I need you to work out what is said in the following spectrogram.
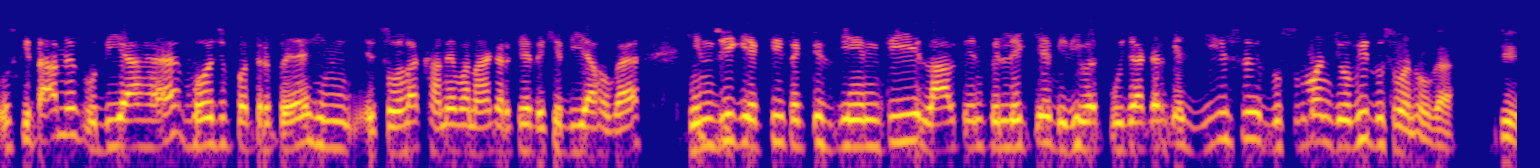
उस किताब में को दिया है भोजपत्र पे सोलह खाने बना करके देखिए दिया होगा। हिंदी की इकतीस इकतीस गिनती लाल पेन पे लिख के विधिवत पूजा करके जिस दुश्मन जो भी दुश्मन होगा जी।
